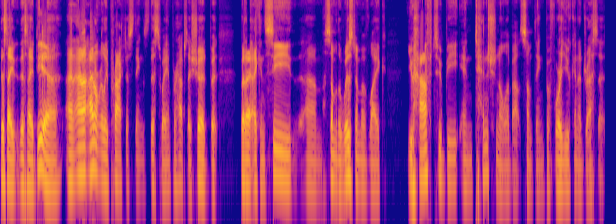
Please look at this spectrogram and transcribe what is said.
this this idea and I, I don't really practice things this way and perhaps i should but but I, I can see um, some of the wisdom of like you have to be intentional about something before you can address it.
